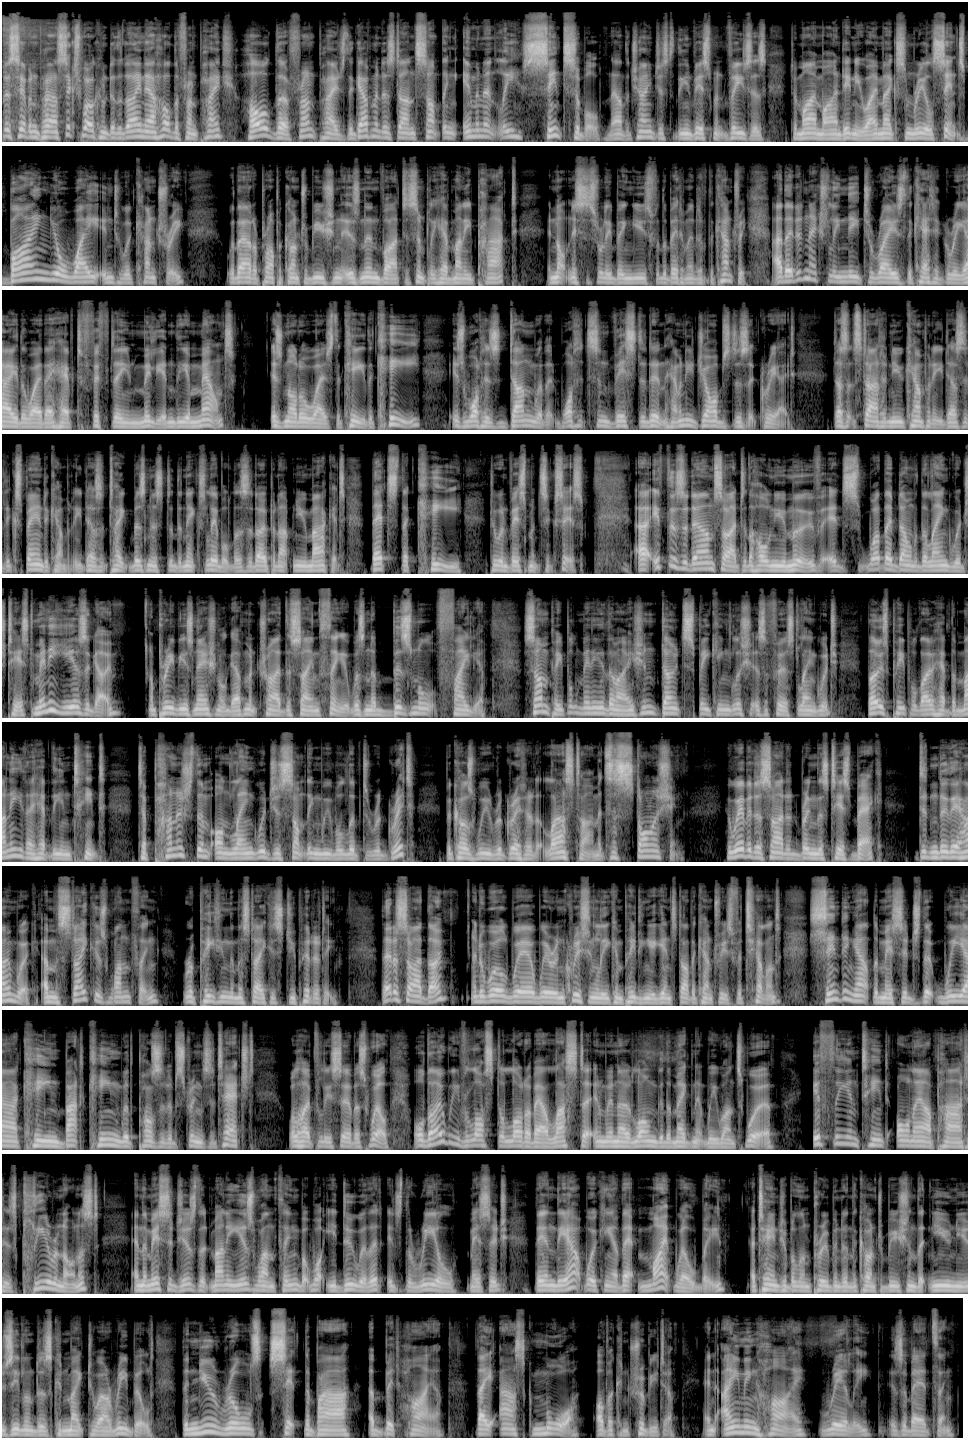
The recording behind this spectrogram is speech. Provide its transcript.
The seven past six. Welcome to the day. Now, hold the front page. Hold the front page. The government has done something eminently sensible. Now, the changes to the investment visas, to my mind anyway, make some real sense. Buying your way into a country without a proper contribution is an invite to simply have money parked and not necessarily being used for the betterment of the country. Uh, they didn't actually need to raise the category A the way they have to 15 million. The amount is not always the key. The key is what is done with it, what it's invested in, how many jobs does it create. Does it start a new company? Does it expand a company? Does it take business to the next level? Does it open up new markets? That's the key to investment success. Uh, if there's a downside to the whole new move, it's what they've done with the language test. Many years ago, a previous national government tried the same thing. It was an abysmal failure. Some people, many of them Asian, don't speak English as a first language. Those people, though, have the money, they have the intent. To punish them on language is something we will live to regret because we regretted it last time. It's astonishing. Whoever decided to bring this test back didn't do their homework. A mistake is one thing, repeating the mistake is stupidity. That aside, though, in a world where we're increasingly competing against other countries for talent, sending out the message that we are keen, but keen with positive strings attached, will hopefully serve us well. Although we've lost a lot of our lustre and we're no longer the magnet we once were, if the intent on our part is clear and honest, and the message is that money is one thing, but what you do with it is the real message, then the outworking of that might well be a tangible improvement in the contribution that new New Zealanders can make to our rebuild. The new rules set the bar a bit higher. They ask more of a contributor, and aiming high rarely is a bad thing.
